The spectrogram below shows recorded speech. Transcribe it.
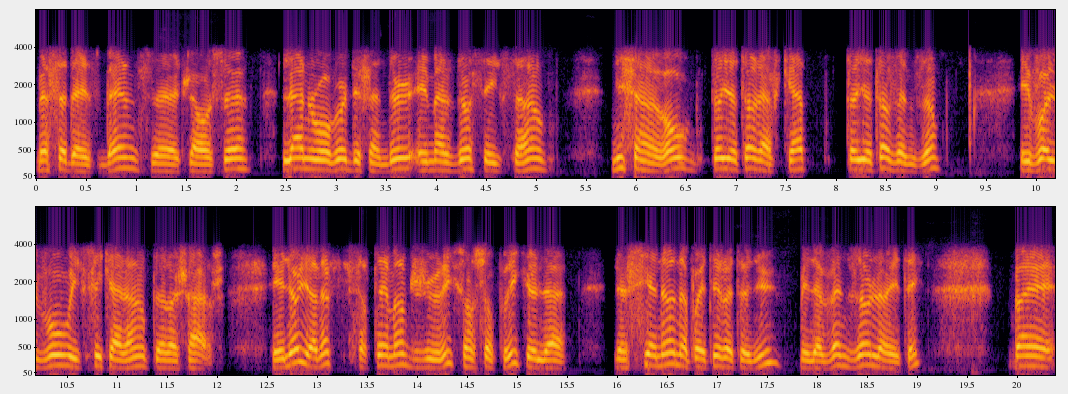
Mercedes-Benz euh, classe e, Land Rover Defender et Mazda CX-30, Nissan Rogue, Toyota RAV4, Toyota Venza et Volvo XC40 de recharge. Et là, il y en a certains membres du jury qui sont surpris que la, la Sienna n'a pas été retenue, mais la Venza l'a été. Ben,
